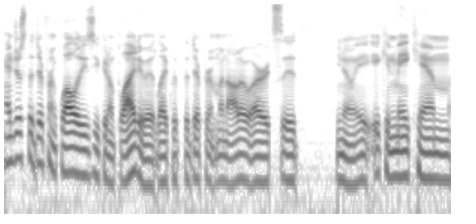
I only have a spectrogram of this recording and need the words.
and just the different qualities you can apply to it like with the different monado arts it you know it, it can make him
